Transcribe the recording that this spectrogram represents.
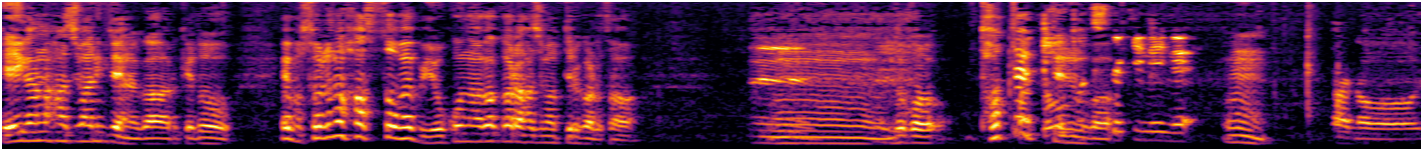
映画の始まりみたいなのがあるけどやっぱそれの発想もやっぱ横長から始まってるからさ。うーんだから縦っていうのが動物的にね、うん。あの、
